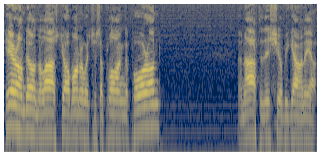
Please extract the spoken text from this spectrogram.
Here I'm doing the last job on her, which is applying the Pour-on. And after this, she'll be going out.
